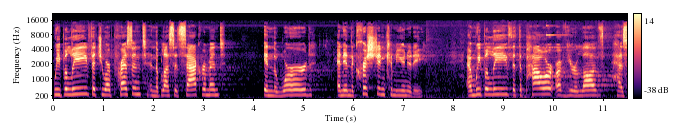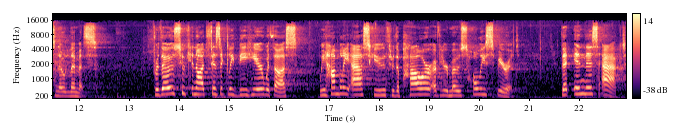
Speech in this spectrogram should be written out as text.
We believe that you are present in the Blessed Sacrament, in the Word, and in the Christian community. And we believe that the power of your love has no limits. For those who cannot physically be here with us, we humbly ask you through the power of your most Holy Spirit that in this act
